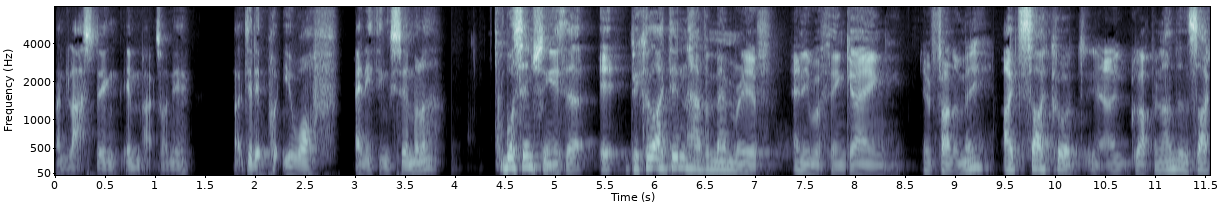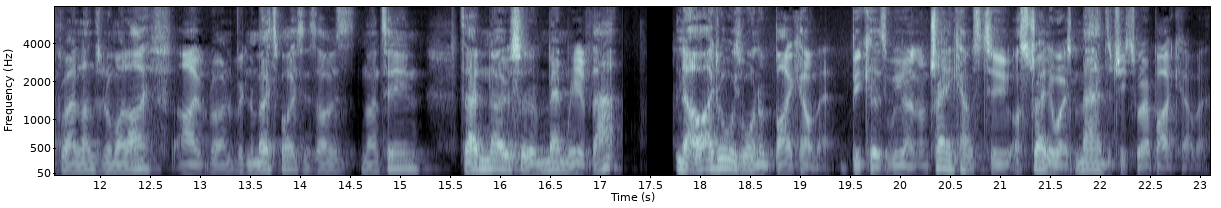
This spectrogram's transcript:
and lasting impact on you. Like, did it put you off anything similar? What's interesting is that it because I didn't have a memory of anything going in front of me. I'd cycled, you know, grew up in London, cycled around London all my life. I've ridden a motorbike since I was 19. So I had no sort of memory of that. No, I'd always worn a bike helmet because we went on training camps to Australia where it's mandatory to wear a bike helmet.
